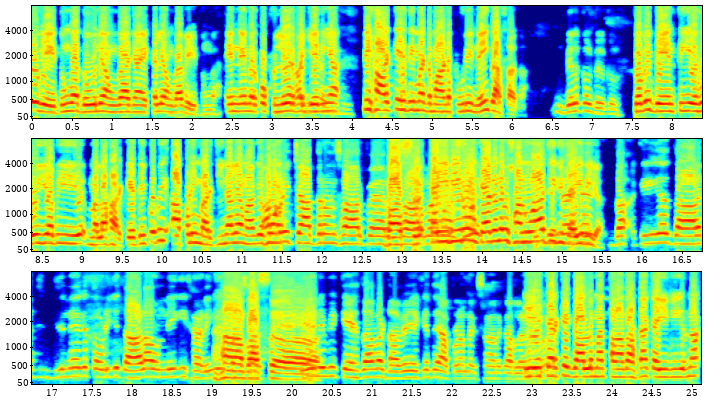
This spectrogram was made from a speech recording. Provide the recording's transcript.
ਉਹ ਵੇਚ ਦੂੰਗਾ ਦੋ ਲਿਆਉਂਗਾ ਜਾਂ ਇੱਕ ਲਿਆਉਂਗਾ ਵੇਚ ਦੂੰਗਾ। ਇੰਨੇ ਮੇਰੇ ਕੋਲ ਖੁੱਲੇ ਰੁਪਈਏ ਦੀਆਂ ਵੀ ਹਰ ਕਿਸੇ ਦੀ ਮੈਂ ਡਿਮਾਂਡ ਪੂਰੀ ਨਹੀਂ ਕਰ ਸਕਦਾ। ਬਿਲਕੁਲ ਬਿਲਕੁਲ। ਕਿਉਂਕਿ ਬੇਨਤੀ ਇਹੋ ਹੀ ਆ ਵੀ ਮਤਲਬ ਹਰ ਕਿਸੇ ਦੀ ਕਿਉਂਕਿ ਆਪਣੀ ਮਰਜ਼ੀ ਨਾਲ ਲਿਆਵਾਂਗੇ ਹੁਣ। ਆਪਣੀ ਚਾਦਰ ਅਨੁਸਾਰ ਪੈਰ ਬਸ ਅਨੁਸਾਰ ਕਈ ਵੀਰ ਹੁਣ ਕਹਿ ਦਿੰਦੇ ਵੀ ਸਾਨੂੰ ਆਹ ਚੀਜ਼ ਜਿੰਨੇ ਚਾਹੀਦੀ ਕੁ ਆ। ਦਾ- ਕੀ ਆ, ਦਾਲ ਜਿੰਨੇ ਕਿ ਤੌੜੀ ਚ ਦਾਲ ਆ ਉਨੀ ਕੀ ਖਾਣੀ ਆ ਹਾਂ ਬਸ। ਇਹ ਨਹੀਂ ਵੀ ਕਿਸੇ ਦਾ ਵੱਡਾ ਵੇਖ ਕੇ ਤੇ ਆਪਣਾ ਨੁਕਸਾਨ ਕਰ ਲੈਣਾ ਇਹ। ਕਰਕੇ ਗੱਲ ਮੈਂ ਤਾਂ ਦੱਸਦਾ ਕਈ ਵੀਰ ਨਾ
